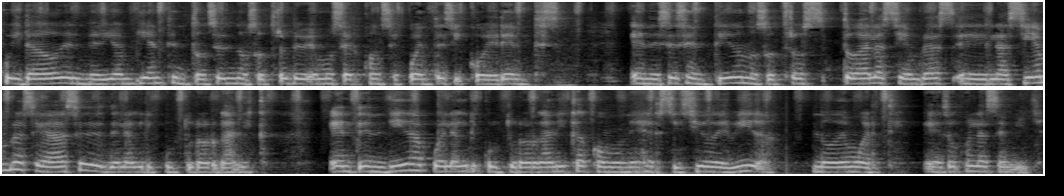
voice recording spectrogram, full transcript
cuidado del medio ambiente, entonces nosotros debemos ser consecuentes y coherentes. En ese sentido, nosotros todas las siembras, eh, la siembra se hace desde la agricultura orgánica entendida pues la agricultura orgánica como un ejercicio de vida, no de muerte. Eso con la semilla.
